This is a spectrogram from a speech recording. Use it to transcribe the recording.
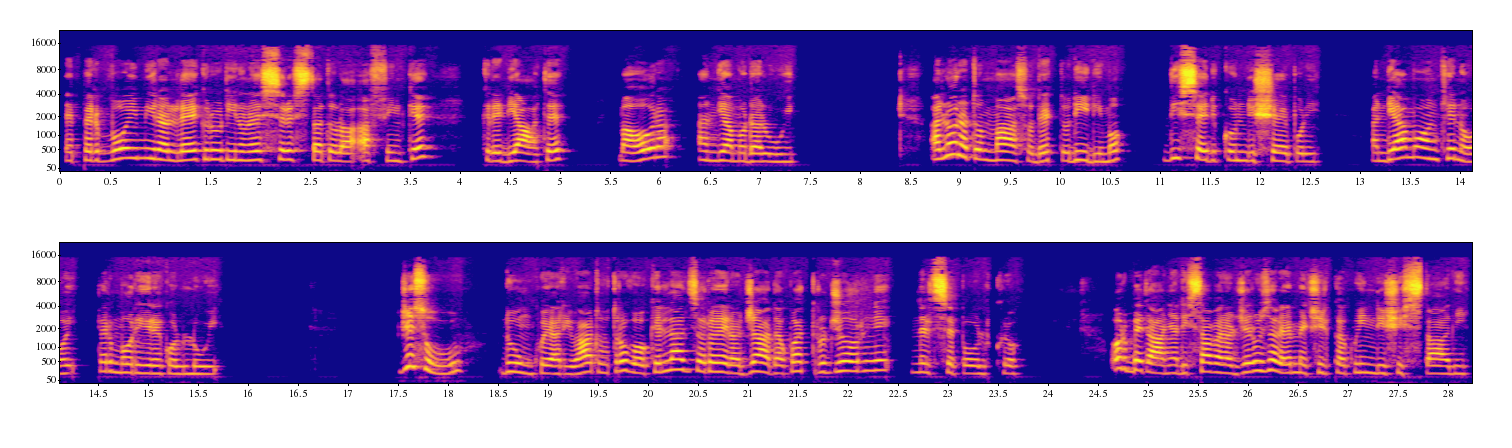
e per voi mi rallegro di non essere stato là affinché crediate, ma ora andiamo da lui. Allora Tommaso, detto Didimo, disse ai condiscepoli, andiamo anche noi per morire con lui. Gesù, dunque arrivato, trovò che Lazzaro era già da quattro giorni nel sepolcro. Or Betania distava da Gerusalemme circa quindici stadi,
